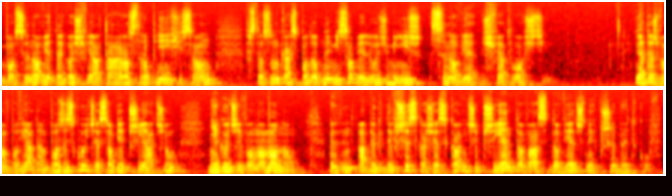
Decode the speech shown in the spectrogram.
bo synowie tego świata roztropniejsi są w stosunkach z podobnymi sobie ludźmi niż synowie światłości. Ja też wam powiadam, pozyskujcie sobie przyjaciół niegodziwą mamoną, aby gdy wszystko się skończy, przyjęto was do wiecznych przybytków.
